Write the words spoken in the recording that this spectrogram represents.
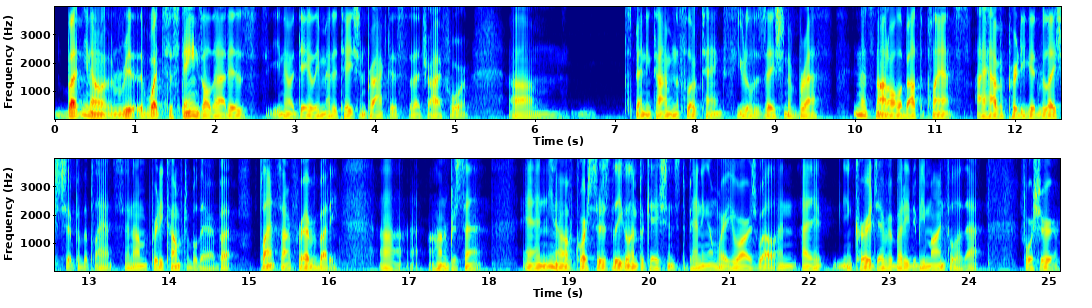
but you know, re- what sustains all that is you know daily meditation practice that I try for, um, spending time in the float tanks, utilization of breath, and that's not all about the plants. I have a pretty good relationship with the plants, and I'm pretty comfortable there. But plants aren't for everybody, uh, 100%. And you know, of course, there's legal implications depending on where you are as well. And I encourage everybody to be mindful of that, for sure,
